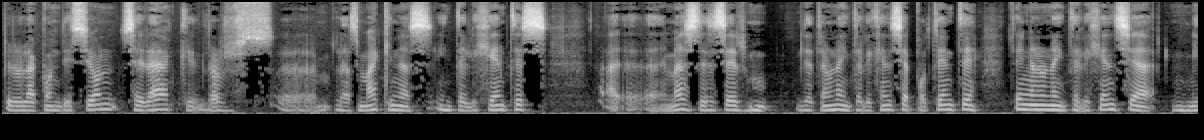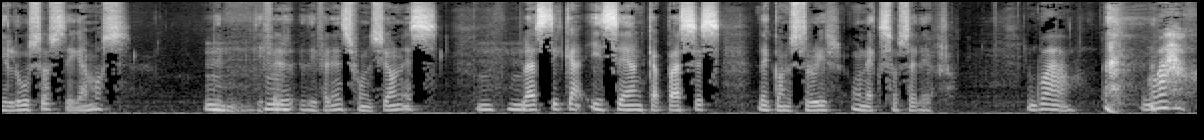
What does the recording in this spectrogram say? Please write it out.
pero la condición será que los, eh, las máquinas inteligentes, además de ser de tener una inteligencia potente, tengan una inteligencia mil usos, digamos, diferentes funciones plástica y sean capaces de construir un exocerebro. Wow, wow.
